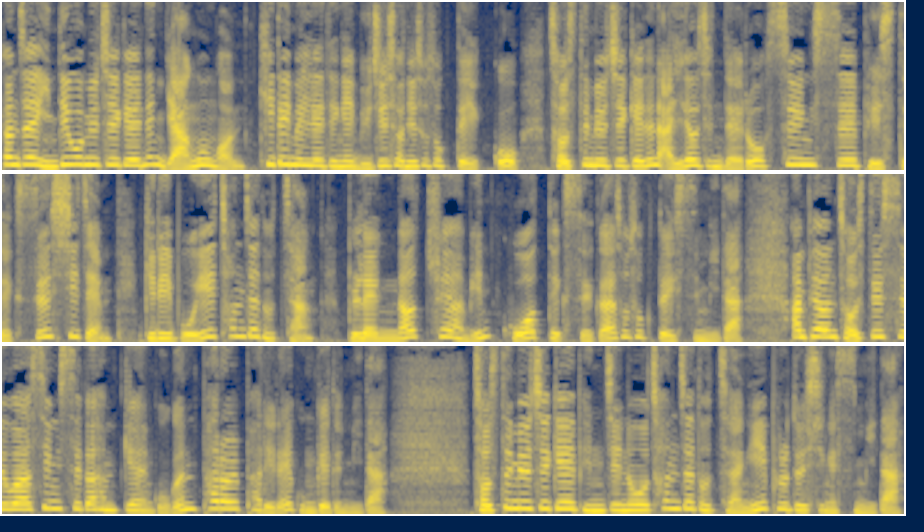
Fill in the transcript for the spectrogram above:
현재 인디고 뮤직에는 양홍원, 키드 밀리 등의 뮤지션이 소속돼 있고 저스트 뮤직에는 알려진 대로 스윙스, 빌스텍스, 시잼, 기리보이, 천재노창, 블랙넛, 최하민, 고어텍스가 소속돼 있습니다. 한편 저스티스와 스윙스가 함께한 곡은 8월 8일에 공개됩니다. 저스트뮤직의 빈지노 천재노창이 프로듀싱했습니다.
